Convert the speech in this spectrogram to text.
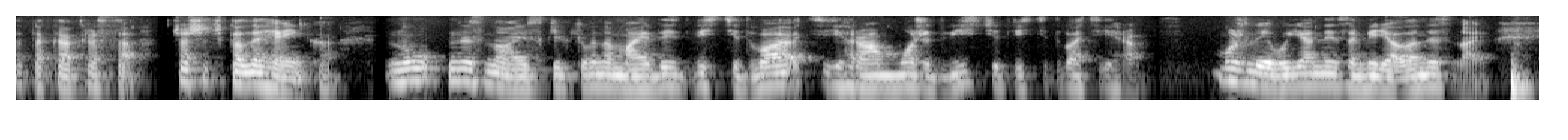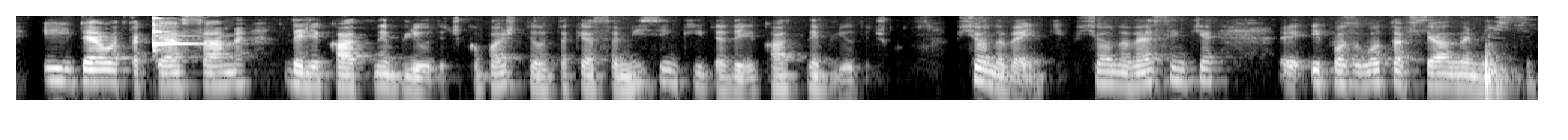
Отака краса. Чашечка легенька. Ну, не знаю, скільки вона має, десь 220 грам, може 200-220 грам. Можливо, я не заміряла, не знаю. І йде отаке саме делікатне блюдечко. Бачите, отаке самісіньке йде делікатне блюдечко. Все новеньке, все новесеньке, е, і позолота вся на місці.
